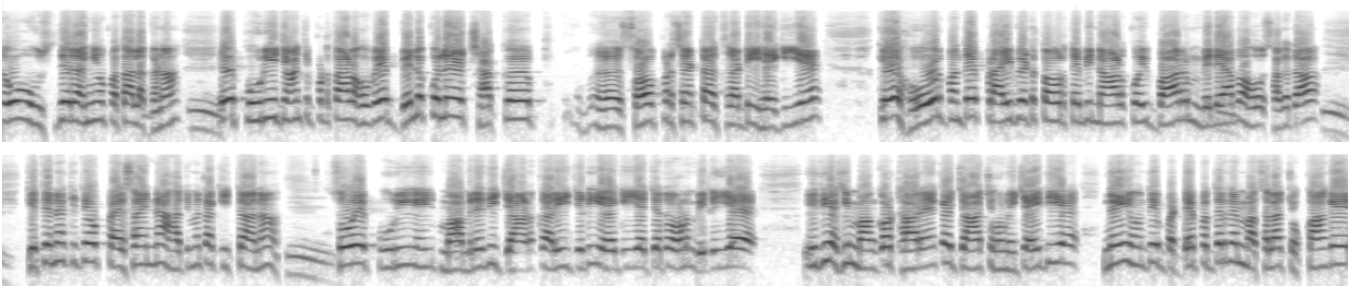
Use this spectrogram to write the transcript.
ਉਹ ਉਸ ਦੇ ਰਾਹੀਓ ਪਤਾ ਲੱਗਣਾ ਇਹ ਪੂਰੀ ਜਾਂਚ ਪੜਤਾਲ ਹੋਵੇ ਬਿਲਕੁਲ ਇਹ ਸ਼ੱਕ ਅ, 100% ਸਾਡੀ ਹੈਗੀ ਹੈ ਕਿ ਹੋਰ ਬੰਦੇ ਪ੍ਰਾਈਵੇਟ ਤੌਰ ਤੇ ਵੀ ਨਾਲ ਕੋਈ ਬਾਹਰ ਮਿਲਿਆ ਵਾ ਹੋ ਸਕਦਾ ਕਿਤੇ ਨਾ ਕਿਤੇ ਉਹ ਪੈਸਾ ਇੰਨਾ ਹਜਮ ਤਾਂ ਕੀਤਾ ਨਾ ਸੋ ਇਹ ਪੂਰੀ ਮਾਮਲੇ ਦੀ ਜਾਣਕਾਰੀ ਜਿਹੜੀ ਹੈਗੀ ਹੈ ਜਦੋਂ ਹੁਣ ਮਿਲੀ ਹੈ ਇਹਦੀ ਅਸੀਂ ਮੰਗ ਉਠਾ ਰਹੇ ਹਾਂ ਕਿ ਜਾਂਚ ਹੋਣੀ ਚਾਹੀਦੀ ਹੈ ਨਹੀਂ ਹੁੰਦੀ ਵੱਡੇ ਪੱਧਰ ਤੇ ਮਸਲਾ ਚੁੱਕਾਂਗੇ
